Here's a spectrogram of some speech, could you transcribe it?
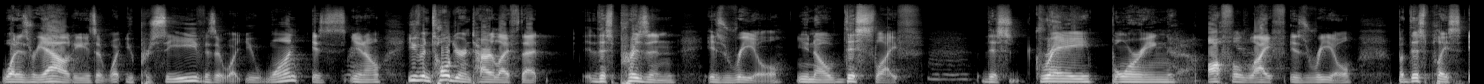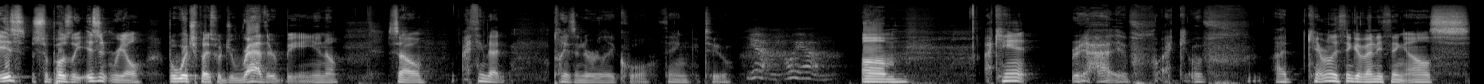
what is reality? Is it what you perceive? Is it what you want? Is you know, you've been told your entire life that this prison is real. You know, this life, this gray, boring, awful life is real. But this place is supposedly isn't real. But which place would you rather be? You know, so I think that plays into a really cool thing too. Yeah. Oh yeah. Um, I can't. I, I can't really think of anything else.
